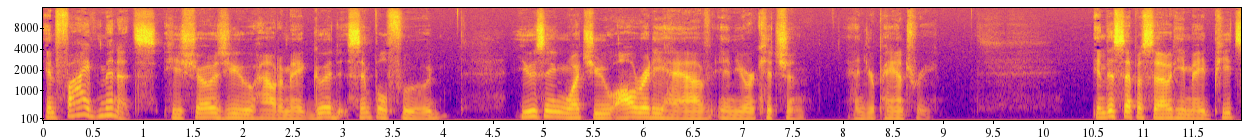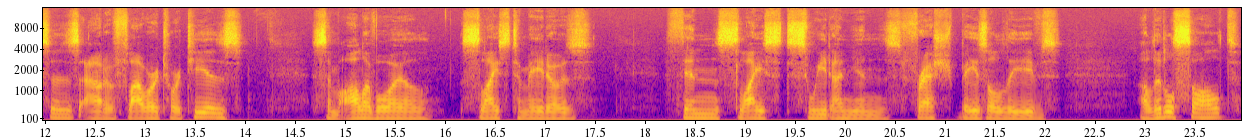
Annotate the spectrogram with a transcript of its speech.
In five minutes, he shows you how to make good, simple food using what you already have in your kitchen and your pantry. In this episode, he made pizzas out of flour tortillas some olive oil, sliced tomatoes, thin sliced sweet onions, fresh basil leaves, a little salt,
